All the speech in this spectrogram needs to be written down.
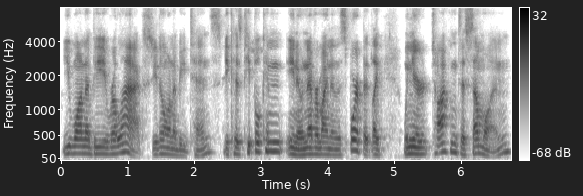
you want to be relaxed. You don't want to be tense because people can, you know, never mind in the sport, but like when you're talking to someone,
